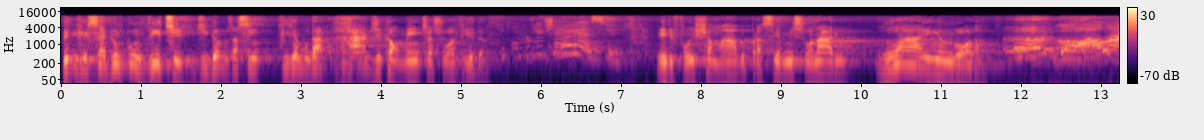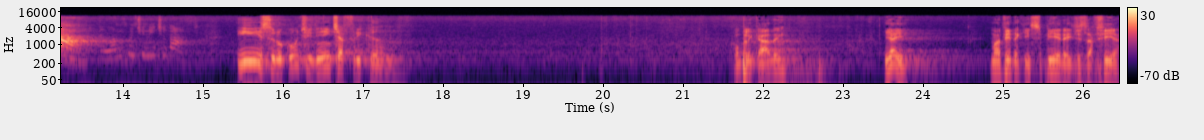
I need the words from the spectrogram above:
Ele recebe um convite, digamos assim, que iria mudar radicalmente a sua vida. Que convite é esse? Ele foi chamado para ser missionário lá em Angola. Angola? É lá no continente da África. Isso, no continente africano. Complicado, hein? E aí? Uma vida que inspira e desafia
